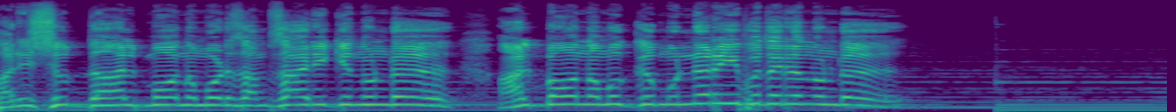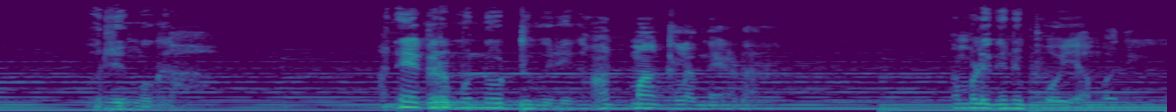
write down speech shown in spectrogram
പരിശുദ്ധാത്മാവ് നമ്മോട് സംസാരിക്കുന്നുണ്ട് ആത്മാവ് നമുക്ക് മുന്നറിയിപ്പ് തരുന്നുണ്ട്. ഒരുങ്ങുക. അനേകർ മുന്നോട്ട് വരിക. ആത്മാക്കളെ നേടാൻ നമ്മളിങ്ങനെ പോയാൽ മതി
